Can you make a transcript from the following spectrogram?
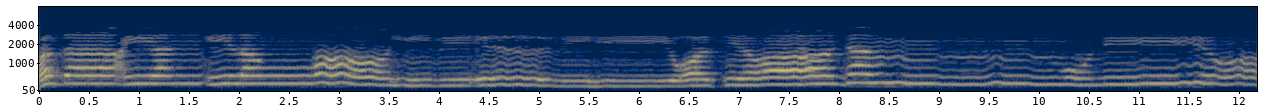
وَدَاعِيًا إِلَى اللَّهِ بِإِذْنِهِ وَسِرَاجًا مُنِيرًا.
